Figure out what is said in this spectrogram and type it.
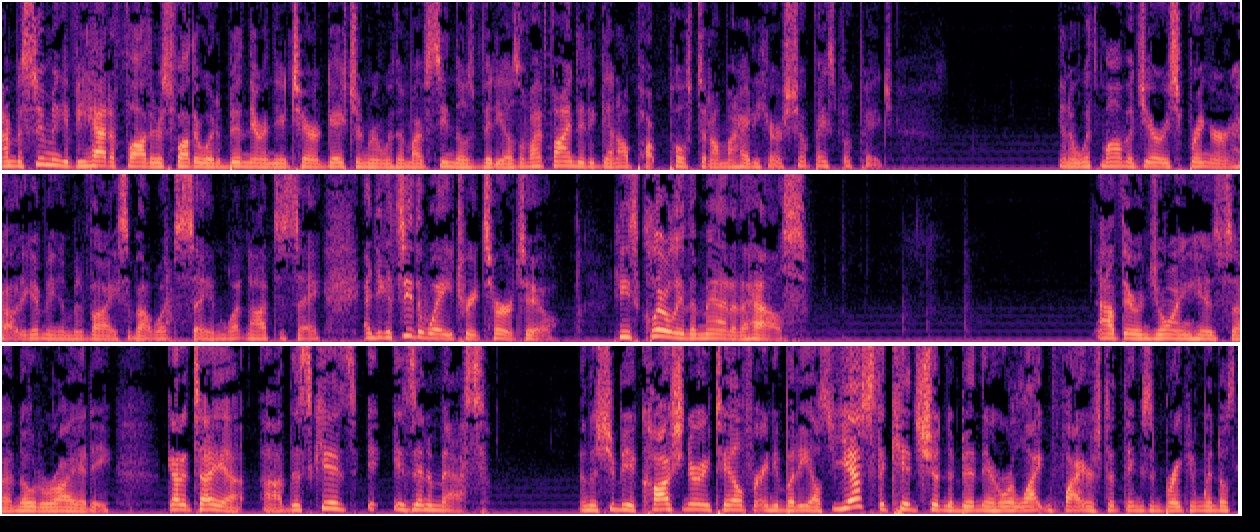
I'm assuming if he had a father, his father would have been there in the interrogation room with him. I've seen those videos. If I find it again, I'll po- post it on my Heidi Harris Show Facebook page you know, with Mama Jerry Springer, how giving him advice about what to say and what not to say. And you can see the way he treats her too. He's clearly the man of the house. Out there enjoying his uh, notoriety. Got to tell you, uh, this kid is in a mess. And this should be a cautionary tale for anybody else. Yes, the kids shouldn't have been there who were lighting fires to things and breaking windows.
